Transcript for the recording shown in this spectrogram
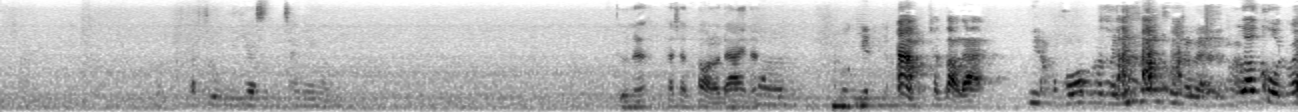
ๆใช่ Absolutely yes ใช่แน่นอนๆดูนะ ถ้าฉันต่อแล้วได้นะพวกเย็นอะฉันต่อได้ เนี่ยเพราะว่ามันเป็นที่เครื่องคุณนั่นแหละพี่ผักเครื่องคุณไม่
